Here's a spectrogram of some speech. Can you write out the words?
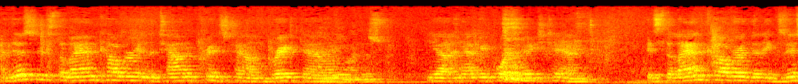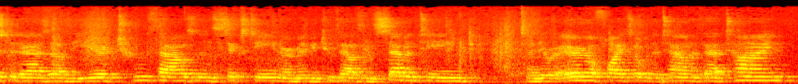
And this is the land cover in the town of Princetown breakdown. on this? Yeah, in that report, page 10. It's the land cover that existed as of the year 2016 or maybe 2017. And there were aerial flights over the town at that time.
